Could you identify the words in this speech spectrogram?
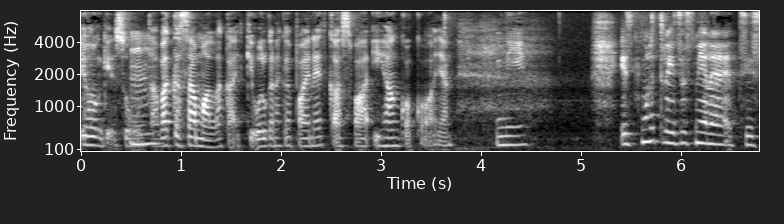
johonkin suuntaan, mm. vaikka samalla kaikki ulkonäköpaineet kasvaa ihan koko ajan. Niin. Ja sitten mulle tuli itse asiassa mieleen, että siis,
